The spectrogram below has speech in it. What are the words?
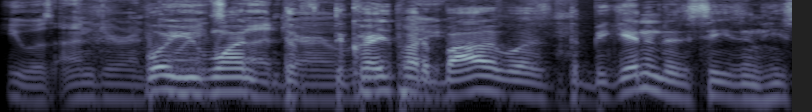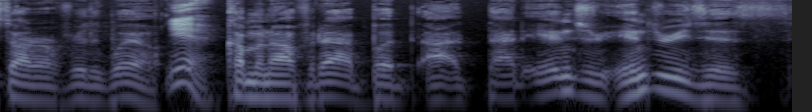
he was under. Well, you won. The, the crazy part about it was the beginning of the season. He started off really well. Yeah. coming off of that, but uh, that injury, injuries is,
